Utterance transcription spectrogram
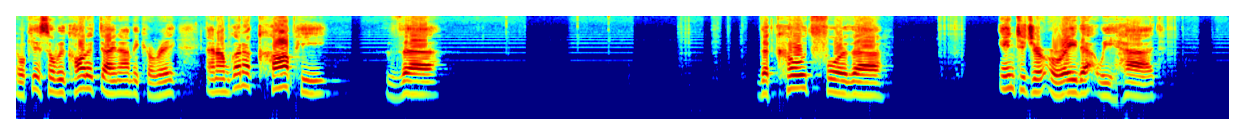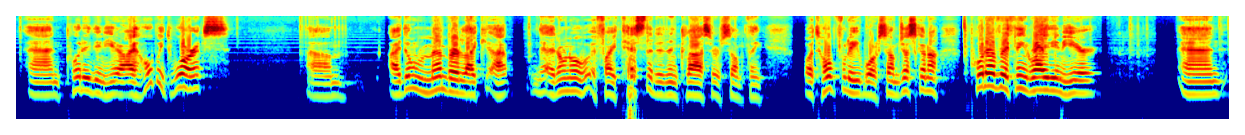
Okay, so we call it dynamic array, and I'm going to copy the the code for the integer array that we had and put it in here. I hope it works. Um, I don't remember, like, uh, I don't know if I tested it in class or something, but hopefully it works. So I'm just going to put everything right in here. And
